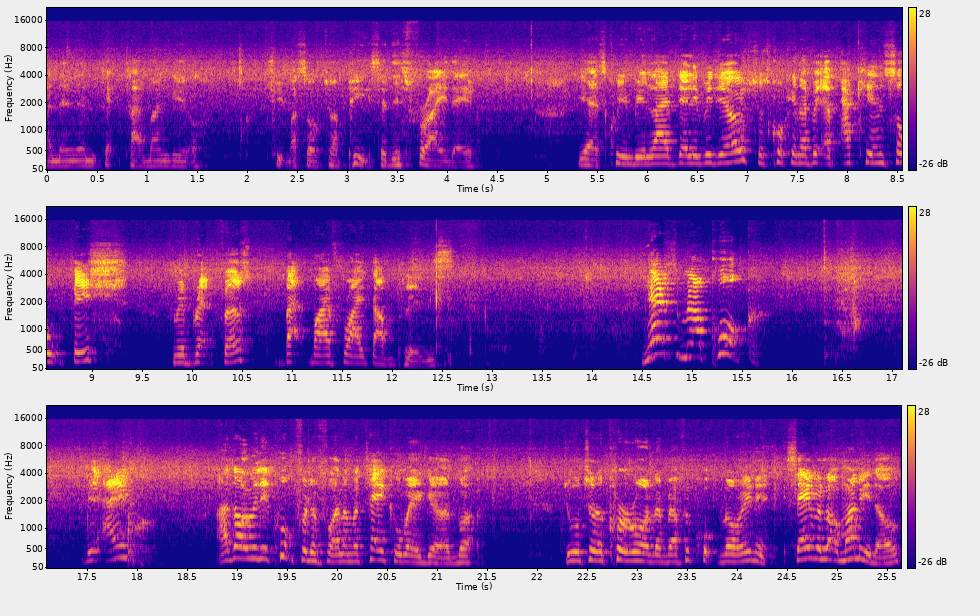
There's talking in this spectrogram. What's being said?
And then, then take time and get, treat myself to a pizza this Friday. Yes, Queen Bee Live Daily Videos. Just cooking a bit of ackee and saltfish for my breakfast, backed by fried dumplings. Yes, me I cook. Me I, I don't really cook for the fun. I'm a takeaway girl, but due to the corona, I have to cook now, innit? Save a lot of money though.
